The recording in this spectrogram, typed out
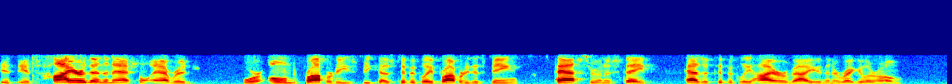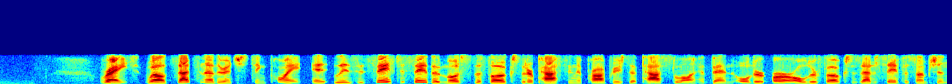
It, it's higher than the national average for owned properties because typically a property that's being passed through an estate has a typically higher value than a regular home. Right. Well, that's another interesting point. Is it safe to say that most of the folks that are passing the properties that passed along have been older or older folks? Is that a safe assumption?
